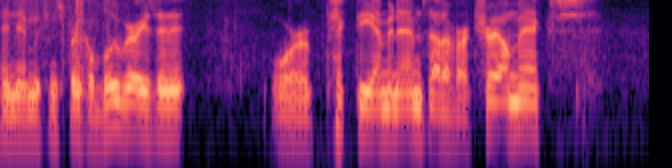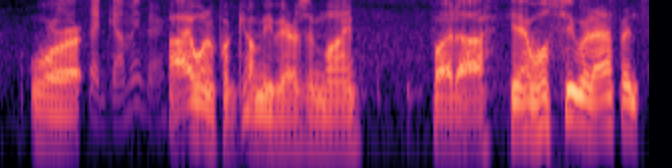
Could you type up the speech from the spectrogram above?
and then we can sprinkle blueberries in it, or pick the M&Ms out of our trail mix, or said gummy bear. I want to put gummy bears in mine. But uh, yeah, we'll see what happens.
